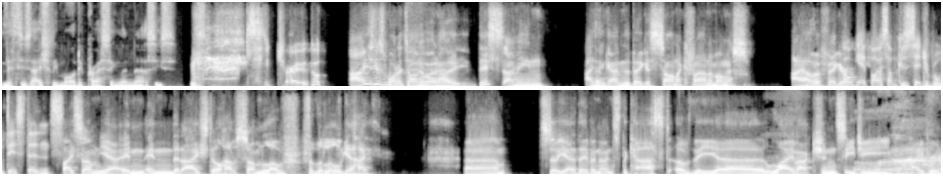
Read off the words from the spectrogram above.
this is actually more depressing than Nazis. True. I just want to talk about how this. I mean, I think I'm the biggest Sonic fan among us. I have a figure Oh yeah, by some considerable distance. by some, yeah, in in that I still have some love for the little guy. Um. So yeah, they've announced the cast of the uh, live action CG hybrid.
